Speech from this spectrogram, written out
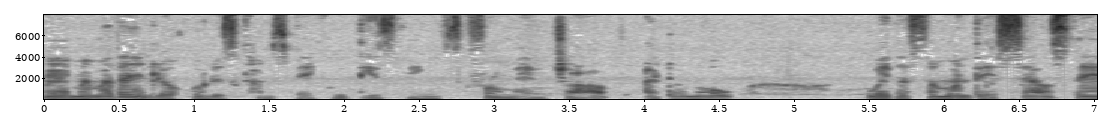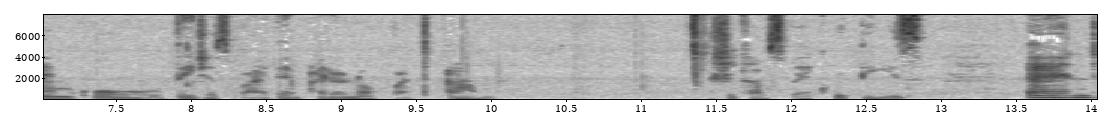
uh, my mother-in-law always comes back with these things from her job. I don't know whether someone there sells them or they just buy them. I don't know but um she comes back with these. And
